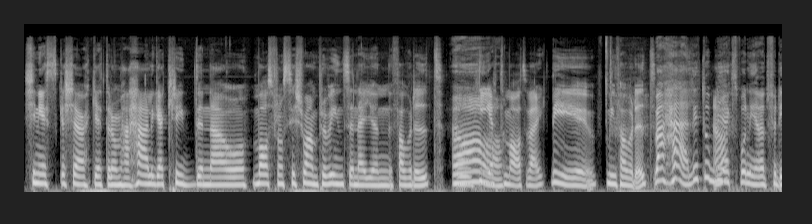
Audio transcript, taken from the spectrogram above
kinesiska köket och de här härliga kryddorna och mat från Sichuan-provinsen är ju en favorit. Ah. Och het matverk, det är min favorit. Vad härligt att bli Ja. exponerad för det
